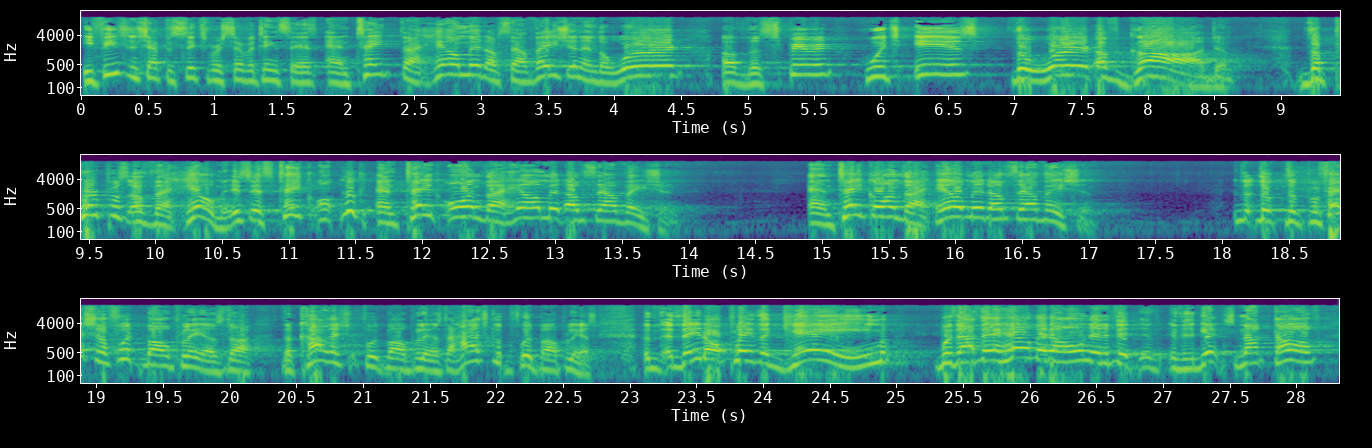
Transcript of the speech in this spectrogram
Ephesians chapter 6 verse 17 says, "And take the helmet of salvation and the word of the Spirit, which is the word of God." The purpose of the helmet, it says, take on, look, and take on the helmet of salvation. And take on the helmet of salvation. The, the, professional football players, the, the college football players, the high school football players, they don't play the game without their helmet on. And if it, if it gets knocked off,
